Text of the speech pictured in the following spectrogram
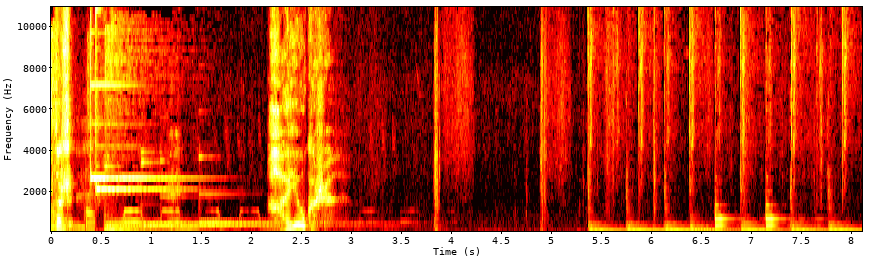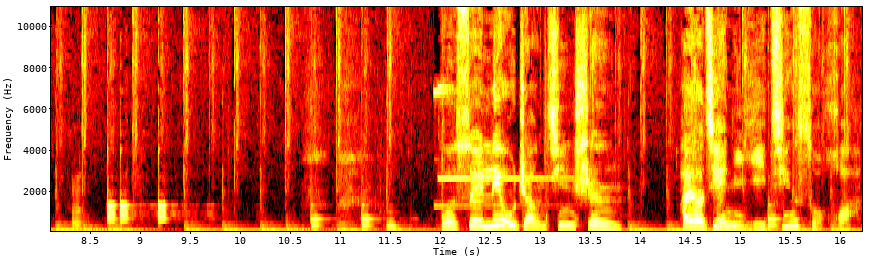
但是，哎，还有个人。我虽六丈金身，还要借你一金所化。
